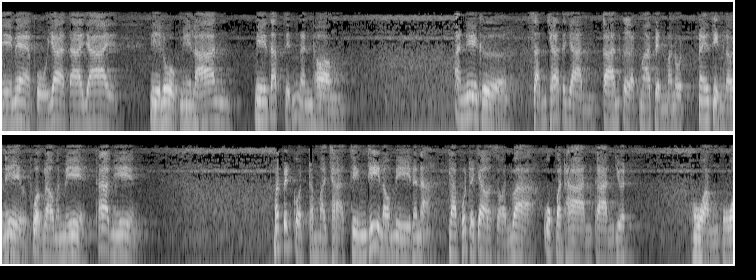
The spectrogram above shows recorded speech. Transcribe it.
มีแม่ปู่ย่าตายาย มีลูกมีหลาน มีทรัพย์สินเงินทอง อันนี้คือสัญชาตญาณการเกิดมาเป็นมนุษย์ ในสิ่งเหล่านี้พวกเรามันมี ถ้ามี มันเป็นกฎธรรมชาติสิ่งที่เรามีนั่นน่ะ พระพุทธเจ้าสอนว่าอุปทานการยึดห่วงห่ว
